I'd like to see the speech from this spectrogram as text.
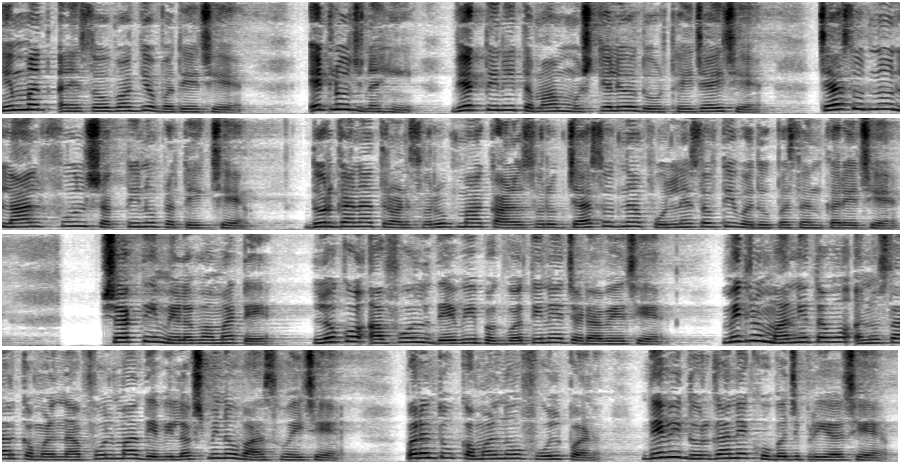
હિંમત અને સૌભાગ્ય વધે છે. એટલું જ નહીં, વ્યક્તિની તમામ મુશ્કેલીઓ દૂર થઈ જાય છે. જાસૂદનું લાલ ફૂલ શક્તિનું પ્રતીક છે. દુર્ગાના ત્રણ સ્વરૂપમાં કાળું સ્વરૂપ જાસૂદના ફૂલને સૌથી વધુ પસંદ કરે છે. શક્તિ મેળવવા માટે લોકો આ ફૂલ દેવી ભગવતીને ચડાવે છે. મિત્રો, માન્યતાઓ અનુસાર કમળના ફૂલમાં દેવી લક્ષ્મીનો વાસ હોય છે. પરંતુ કમળનું ફૂલ પણ દેવી દુર્ગાને ખૂબ જ પ્રિય છે.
